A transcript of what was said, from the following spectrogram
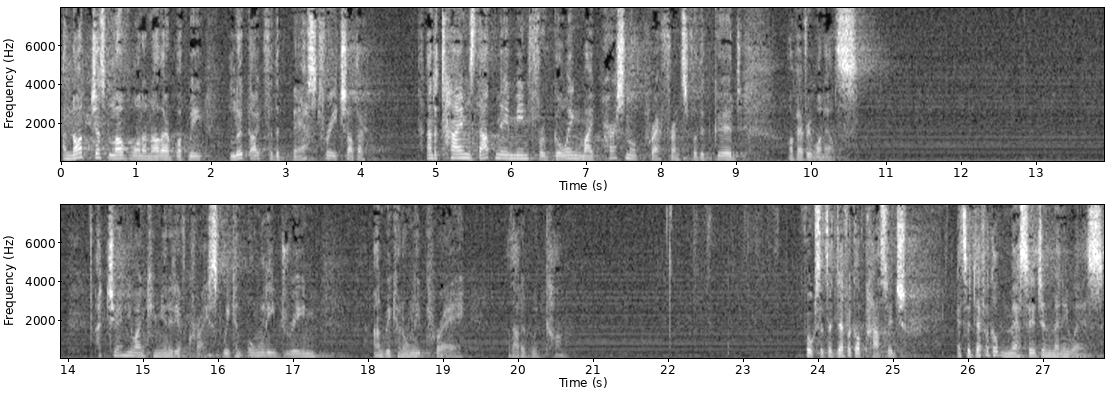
and not just love one another, but we look out for the best for each other? And at times that may mean foregoing my personal preference for the good of everyone else. A genuine community of Christ. We can only dream and we can only pray that it would come. Folks, it's a difficult passage. It's a difficult message in many ways.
